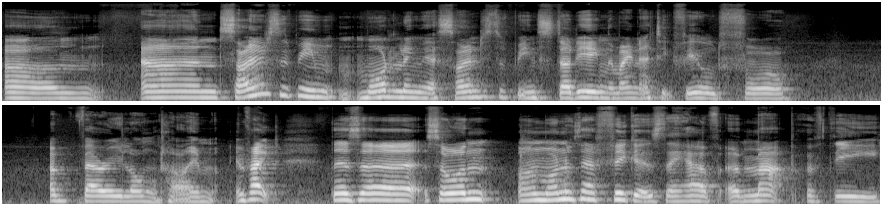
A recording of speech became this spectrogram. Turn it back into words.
Um, and scientists have been modeling this. Scientists have been studying the magnetic field for a very long time. In fact, there's a so on on one of their figures they have a map of the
